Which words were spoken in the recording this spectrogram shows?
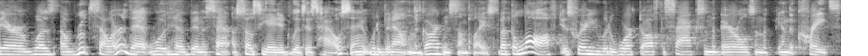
There was a root cellar that would have been associated with this house, and it would have been out in the garden someplace. But the loft is where you would have worked off the sacks and the barrels and the, and the crates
